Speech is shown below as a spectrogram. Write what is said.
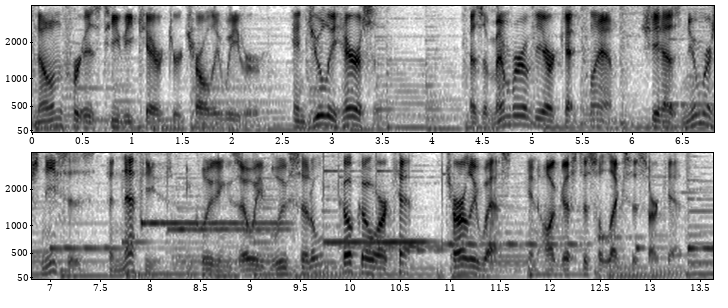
known for his TV character Charlie Weaver, and Julie Harrison. As a member of the Arquette clan, she has numerous nieces and nephews, including Zoe Bleu Sidel, Coco Arquette, Charlie West, and Augustus Alexis Arquette.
